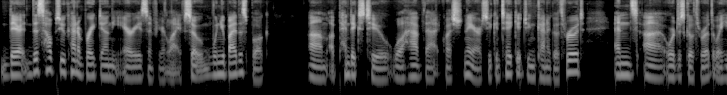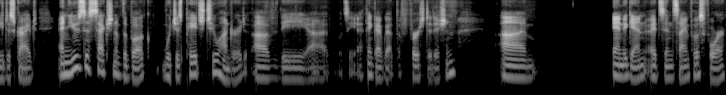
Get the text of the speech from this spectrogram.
There, this helps you kind of break down the areas of your life. So when you buy this book, um, Appendix 2 will have that questionnaire. So you can take it, you can kind of go through it, and uh, or just go through it the way he described, and use this section of the book, which is page 200 of the, uh, let's see, I think I've got the first edition. Um, and again, it's in Signpost 4.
